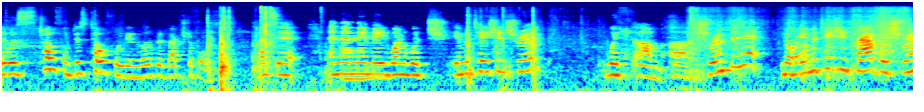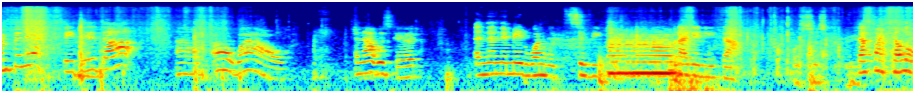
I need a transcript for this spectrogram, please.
it was tofu, just tofu and a little bit of vegetables. That's it. And then they made one with sh- imitation shrimp, with um, uh, shrimp in it. No, imitation crab with shrimp in it. They did that. And I was, oh wow, and that was good. And then they made one with ceviche, but I didn't eat that. What's this? baby? That's my pillow.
